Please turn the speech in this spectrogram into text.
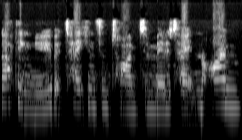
nothing new, but taking some time to meditate. And I'm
